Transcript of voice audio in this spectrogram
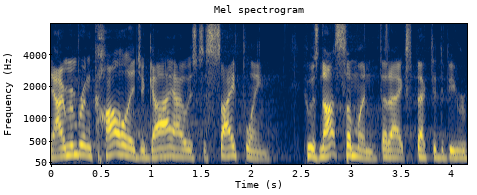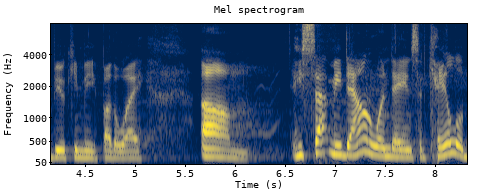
And I remember in college, a guy I was discipling, who was not someone that I expected to be rebuking me, by the way, um, he sat me down one day and said, Caleb,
